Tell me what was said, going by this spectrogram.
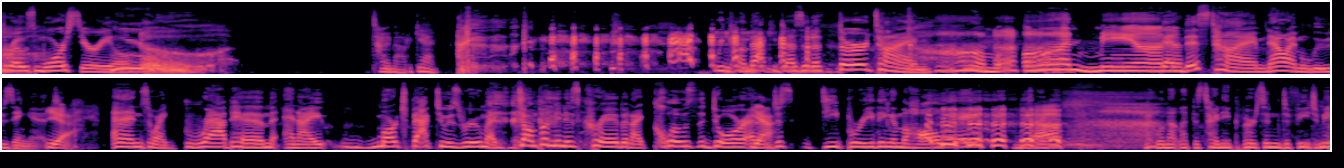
throws more cereal. No. Time out again. we come back. He does it a third time. Come on, man. Then this time, now I'm losing it. yeah. And so I grab him and I march back to his room. I dump him in his crib and I close the door and Yeah. I'm just deep breathing in the hallway. Yep. I will not let this tiny person defeat me.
